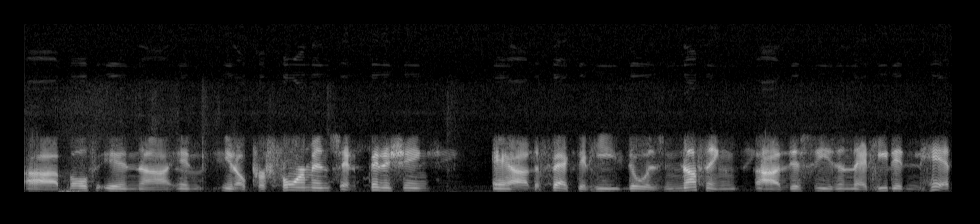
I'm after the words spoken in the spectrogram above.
uh, both in uh, in you know performance and finishing, uh, the fact that he there was nothing uh, this season that he didn't hit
